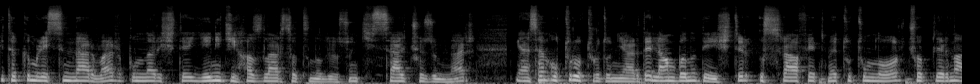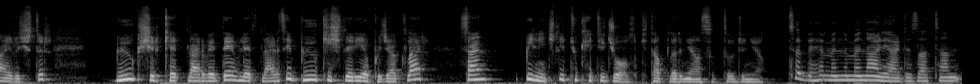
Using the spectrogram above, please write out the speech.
bir takım resimler var. Bunlar işte yeni cihazlar satın alıyorsun, kişisel çözümler. Yani sen otur oturduğun yerde lambanı değiştir, ısraf etme, tutumlu ol, çöplerini ayrıştır. Büyük şirketler ve devletler ise büyük işleri yapacaklar. Sen bilinçli tüketici ol kitapların yansıttığı dünya. Tabii hemen hemen her yerde zaten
